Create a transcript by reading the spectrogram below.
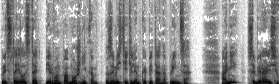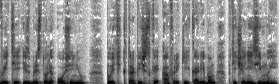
предстояло стать первым помощником, заместителем капитана принца. Они собирались выйти из Бристоля осенью, плыть к тропической Африке и Карибам в течение зимы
